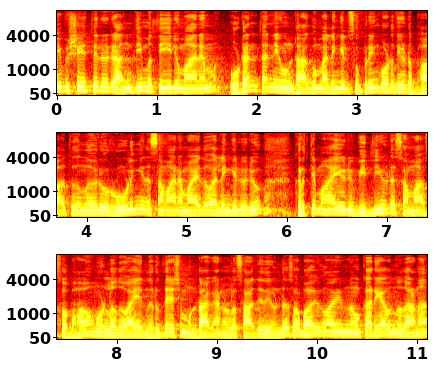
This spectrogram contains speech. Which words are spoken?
ഈ വിഷയത്തിൽ ഒരു അന്തിമ തീരുമാനം ഉടൻ തന്നെ ഉണ്ടാകും. അല്ലെങ്കിൽ സുപ്രീം കോടതിയുടെ ഭാഗത്ത് നിന്ന് ഒരു റൂളിങ്ങിന് സമാനമായതോ അല്ലെങ്കിൽ ഒരു കൃത്യമായ ഒരു വിധിയുടെ സമാ സ്വഭാവമുള്ളതോ ആയ നിർദ്ദേശം ഉണ്ടാകാനുള്ള സാധ്യതയുണ്ട്. സ്വാഭാവികമായും നമുക്കറിയാവുന്നതാണ്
